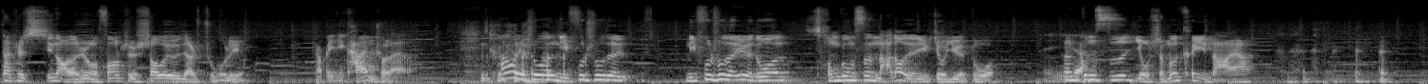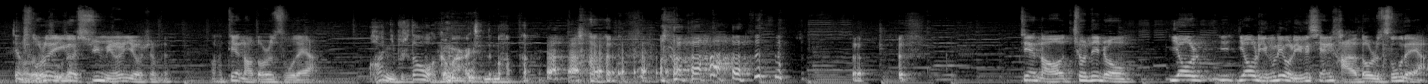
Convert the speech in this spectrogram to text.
但是洗脑的这种方式稍微有点拙劣。他被你看出来了。他会说你付出的，你付出的越多，从公司拿到的也就越多。但公司有什么可以拿呀？电脑除了一个虚名，有什么？啊，电脑都是租的呀。啊，你不知道啊，哥们儿，真的吗？电脑就那种幺幺零六零显卡的都是租的呀。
